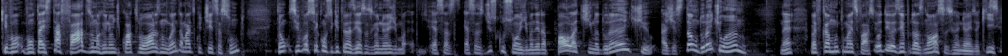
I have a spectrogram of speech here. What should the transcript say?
que vão, vão estar estafados numa reunião de quatro horas, não aguenta mais discutir esse assunto. Então, se você conseguir trazer essas reuniões, de, essas, essas discussões de maneira paulatina durante a gestão, durante o ano, né? Vai ficar muito mais fácil. Eu dei o exemplo das nossas reuniões aqui, Sim.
